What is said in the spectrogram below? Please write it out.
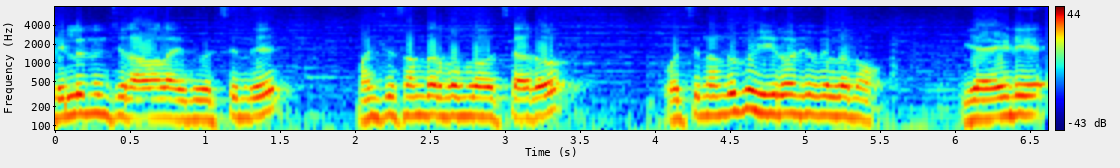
ఢిల్లీ నుంచి రావాలా ఇది వచ్చింది. మంచి సందర్భంలో వచ్చారు. వచ్చినందుకు ఈరోజు వీళ్ళను ఈ ఐడి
